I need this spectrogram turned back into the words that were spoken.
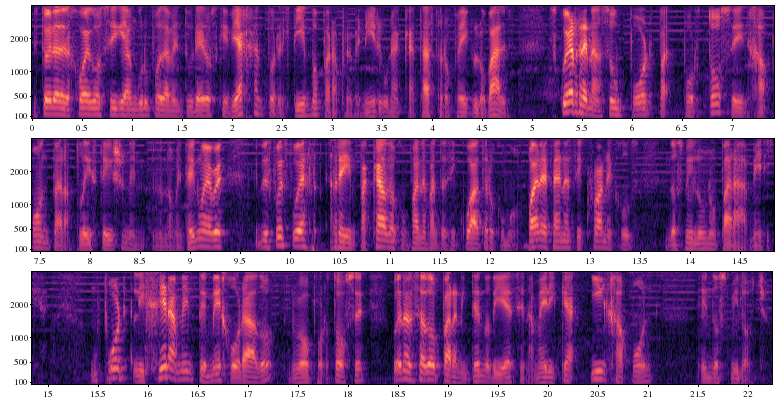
La historia del juego sigue a un grupo de aventureros que viajan por el tiempo para prevenir una catástrofe global. Square relanzó un port por Tose en Japón para PlayStation en, el 99 y después fue reempacado con Final Fantasy IV como Final Fantasy Chronicles en 2001 para América. Un port ligeramente mejorado, nuevo por Tose, fue lanzado para Nintendo DS en América y en Japón en 2008.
